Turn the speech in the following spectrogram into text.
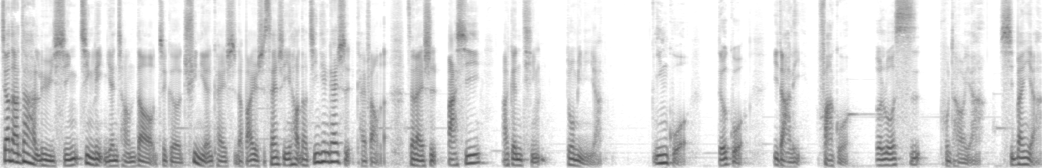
加拿大旅行禁令延长到这个去年开始，到八月十三十一号到今天开始开放了。再来是巴西、阿根廷。多米尼亚、英国、德国、意大利、法国、俄罗斯、葡萄牙、西班牙，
